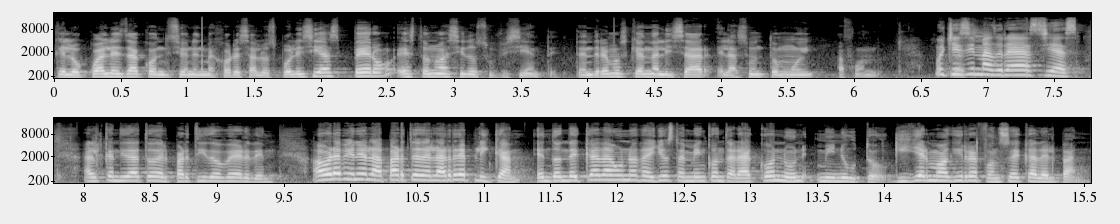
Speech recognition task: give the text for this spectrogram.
que lo cual les da condiciones mejores a los policías, pero esto no ha sido suficiente. Tendremos que analizar el asunto muy a fondo. Muchísimas gracias. al candidato del Partido Verde. Ahora viene la parte de la réplica, en donde cada uno de ellos también contará con un minuto. Guillermo Aguirre Fonseca del PAN.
